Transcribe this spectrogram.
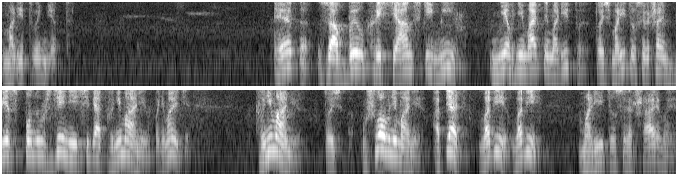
молитвы нет. Это забыл христианский мир невнимательной молитвы, то есть молитву совершаем без понуждения себя к вниманию, понимаете? К вниманию. То есть ушло внимание, опять лови, лови. Молитва совершаемая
